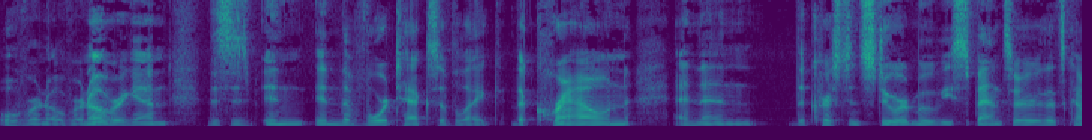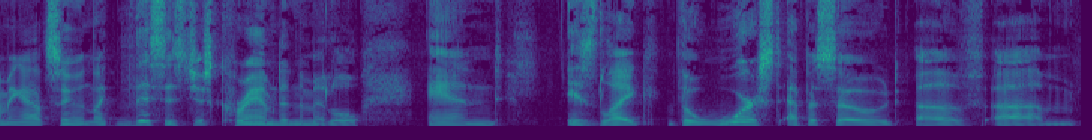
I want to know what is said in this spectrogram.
over and over and over again this is in in the vortex of like The Crown and then the Kristen Stewart movie Spencer that's coming out soon. Like this is just crammed in the middle and is like the worst episode of um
